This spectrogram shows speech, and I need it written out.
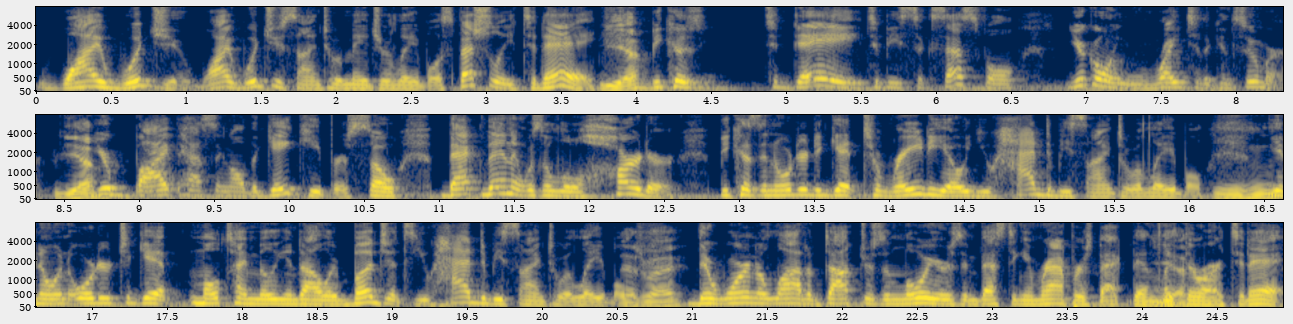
why would you why would you sign to a major label especially today Yeah. because today to be successful you're going right to the consumer Yeah. you're bypassing all the gatekeepers so back then it was a little harder because in order to get to radio you had to be signed to a label Mm-hmm. you know in order to get multi-million dollar budgets you had to be signed to a label That's right. there weren't a lot of doctors and lawyers investing in rappers back then like Yeah. there are today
